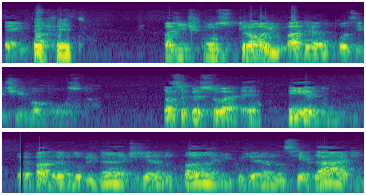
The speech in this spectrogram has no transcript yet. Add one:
Tem, Perfeito. Então a gente constrói o padrão positivo oposto. Então, se a pessoa é medo, é padrão dominante, gerando pânico, gerando ansiedade.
